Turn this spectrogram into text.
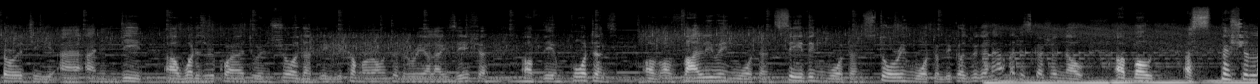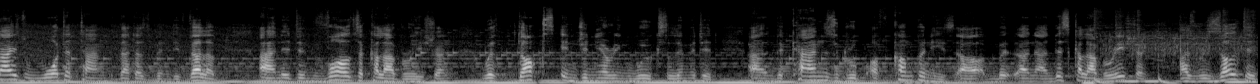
security uh, and indeed uh, what is required to ensure that we, we come around to the realization of the importance of, of, valuing water and saving water and storing water because we're going to have a discussion now about a specialized water tank that has been developed and it involves a collaboration with Docks Engineering Works Limited and the Khan's group of companies. Uh, and, and, this collaboration has resulted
